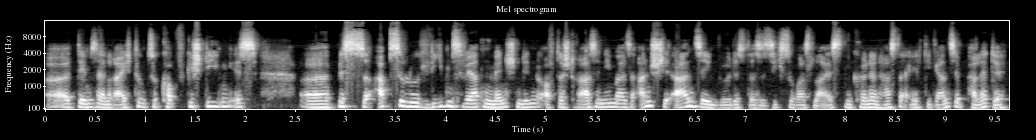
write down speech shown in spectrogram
äh, dem sein Reichtum zu Kopf gestiegen ist, äh, bis zu absolut liebenswerten Menschen, denen du auf der Straße niemals ansehen würdest, dass sie sich sowas leisten können, hast du eigentlich die ganze Palette.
